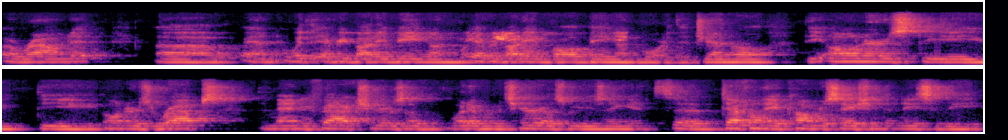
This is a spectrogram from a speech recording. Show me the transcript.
around it. Uh, and with everybody being on, everybody involved being on board, the general, the owners, the, the owners reps, the manufacturers of whatever materials we're using. It's uh, definitely a conversation that needs to be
